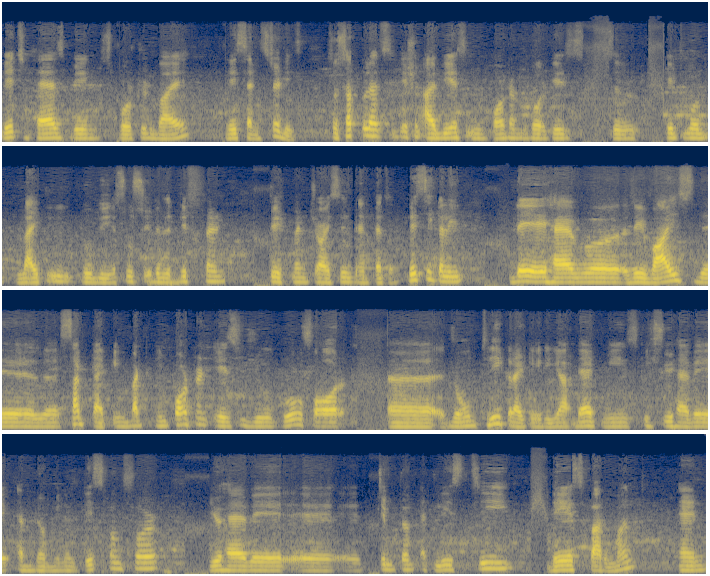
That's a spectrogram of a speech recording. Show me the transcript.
which has been supported by recent studies. So subclassification IBS is important because it is so it would likely to be associated with different treatment choices and methods. Basically, they have uh, revised their uh, subtyping, but important is you go for uh, zone 3 criteria. That means if you have a abdominal discomfort, you have a, a, a symptom at least three days per month and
